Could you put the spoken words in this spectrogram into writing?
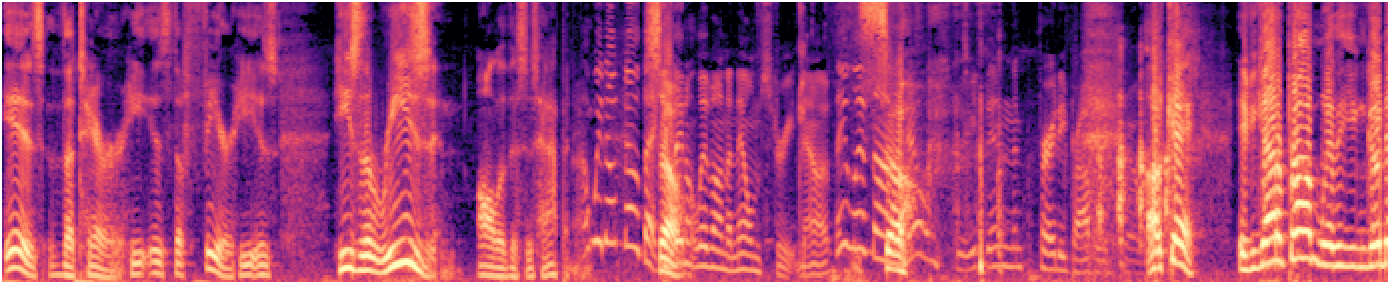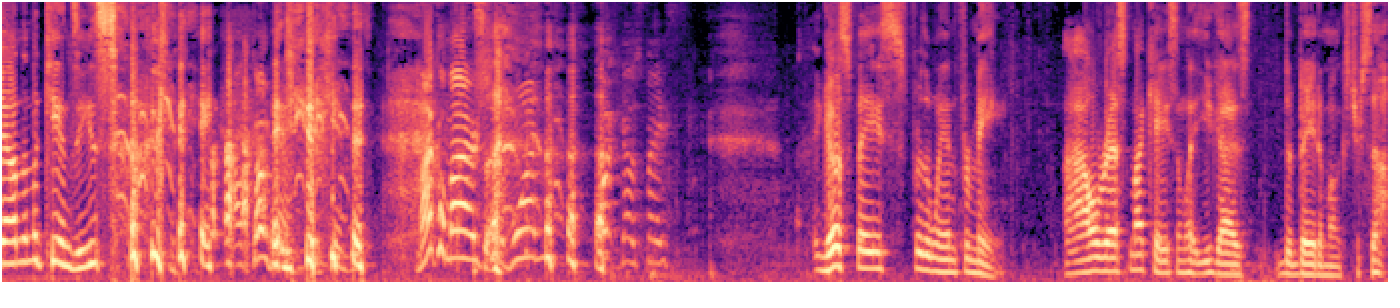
is the terror. He is the fear. He is he's the reason all of this is happening. Well, we don't know that because So- they don't live on an Elm Street. Now, if they lived on So- an Elm Street, then, then Freddy probably would show. Okay. If you got a problem with it, you can go down to McKinsey's. okay. I'll go down to McKinsey's. Michael Myers should have won. What, Ghostface? Ghostface for the win for me. I'll rest my case and let you guys debate amongst yourselves.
